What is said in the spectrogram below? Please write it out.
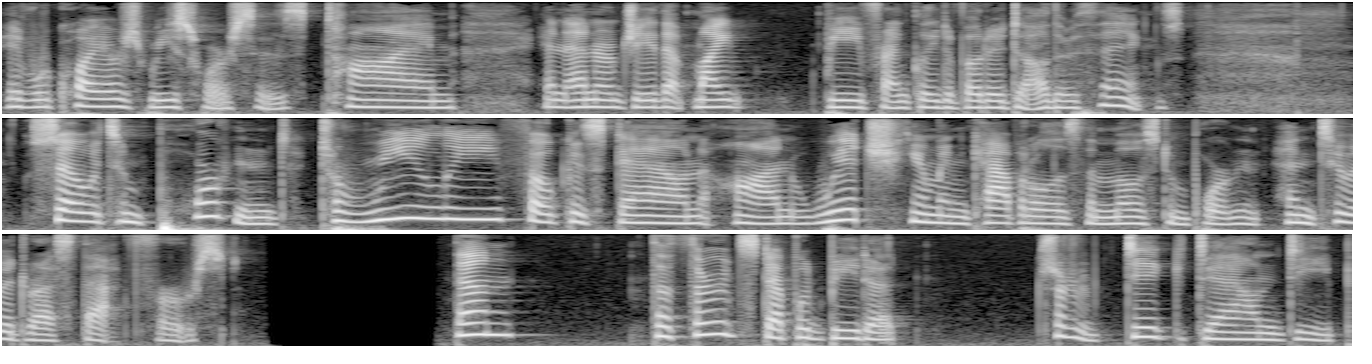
It requires resources, time, and energy that might be, frankly, devoted to other things. So it's important to really focus down on which human capital is the most important and to address that first. Then the third step would be to sort of dig down deep,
